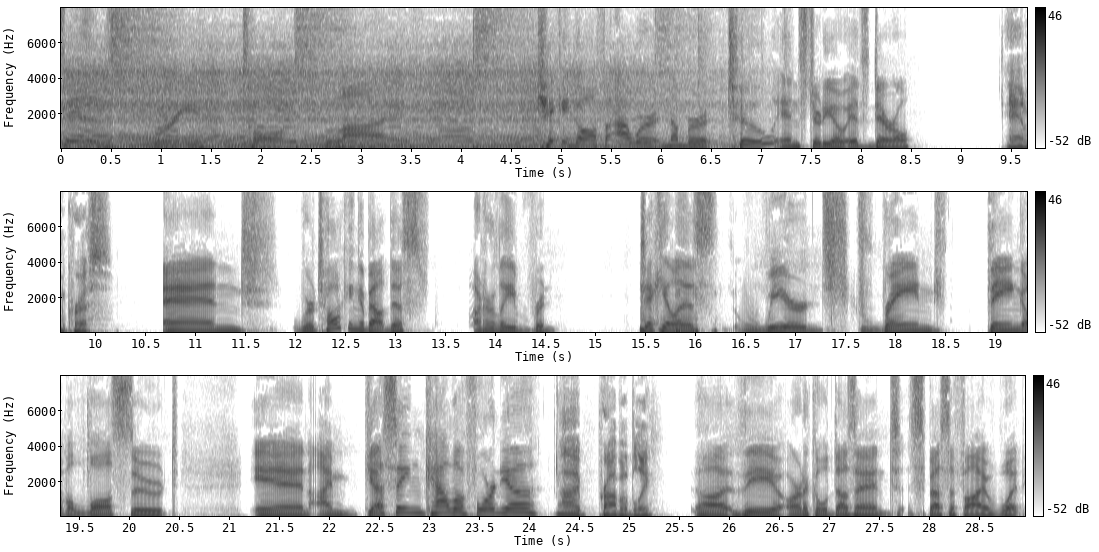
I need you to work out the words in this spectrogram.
This is Free Talk Live. Kicking off our number two in studio, it's Daryl. And Chris. And we're talking about this utterly ridiculous, weird, strange thing of a lawsuit in, I'm guessing, California. I probably. Uh, the article doesn't specify what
